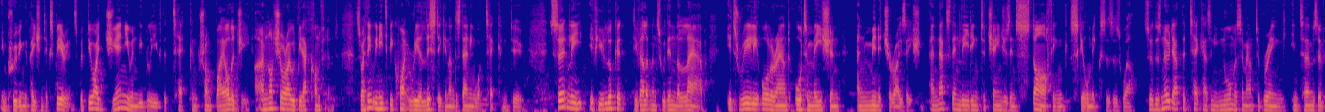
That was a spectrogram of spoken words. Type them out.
improving the patient experience. But do I genuinely believe that tech can trump biology? I'm not sure I would be that confident. So I think we need to be quite realistic in understanding what tech can do. Certainly, if you look at developments within the lab, it's really all around automation and miniaturization. And that's then leading to changes in staffing skill mixes as well. So there's no doubt that tech has an enormous amount to bring in terms of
